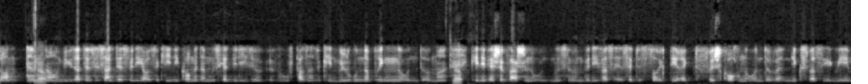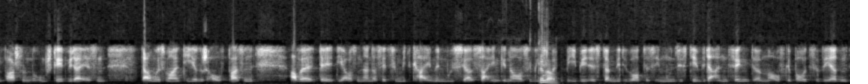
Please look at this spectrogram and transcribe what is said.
Ja. Ja, und wie gesagt, das ist halt das, wenn ich aus der Klinik komme, dann muss ich halt wirklich so äh, aufpassen, also keinen Müll runterbringen und ähm, ja. keine Wäsche waschen und muss, ähm, wenn ich was esse, das Zeug direkt frisch kochen und äh, nichts, was irgendwie ein paar Stunden rumsteht, wieder essen. Da muss man halt tierisch aufpassen. Aber de, die Auseinandersetzung mit Keimen muss ja sein, genauso wie genau. es beim Baby ist, damit überhaupt das Immunsystem wieder anfängt, ähm, auf aufgebaut zu werden.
